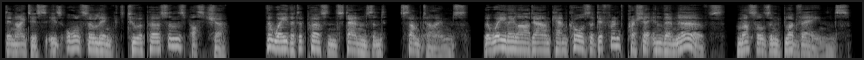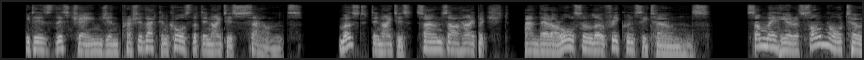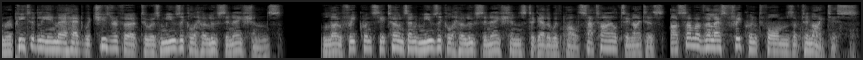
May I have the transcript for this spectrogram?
Tinnitus is also linked to a person's posture. The way that a person stands and, sometimes, the way they lie down can cause a different pressure in their nerves, muscles and blood veins. It is this change in pressure that can cause the tinnitus sounds. Most tinnitus sounds are high-pitched, and there are also low-frequency tones. Some may hear a song or tone repeatedly in their head which is referred to as musical hallucinations. Low-frequency tones and musical hallucinations together with pulsatile tinnitus are some of the less frequent forms of tinnitus.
